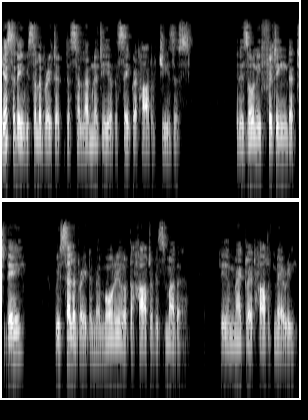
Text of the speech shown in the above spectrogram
Yesterday we celebrated the solemnity of the Sacred Heart of Jesus. It is only fitting that today we celebrate the memorial of the heart of his mother, the Immaculate Heart of Mary,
